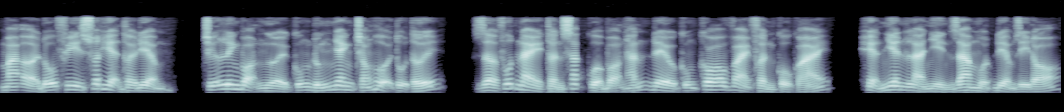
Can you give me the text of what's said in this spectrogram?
Mà ở đỗ phi xuất hiện thời điểm, chữ linh bọn người cũng đúng nhanh chóng hội tụ tới giờ phút này thần sắc của bọn hắn đều cũng có vài phần cổ quái hiện nhiên là nhìn ra một điểm gì đó.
